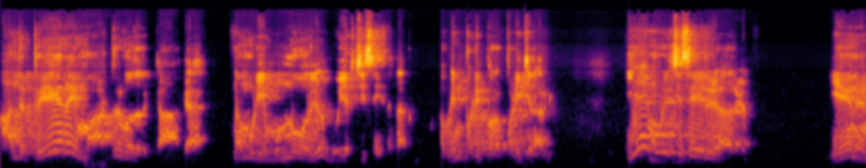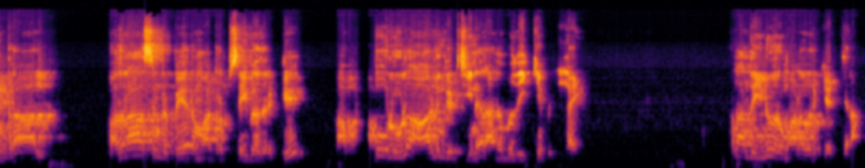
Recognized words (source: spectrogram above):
அந்த பெயரை மாற்றுவதற்காக நம்முடைய முன்னோர்கள் முயற்சி செய்தனர் அப்படின்னு படிப்ப படிக்கிறார்கள். ஏன் முயற்சி செய்கிறார்கள்? ஏனென்றால் மதராஸ் என்ற பெயர் மாற்றம் செய்வதற்கு அப்போது உள்ள ஆளுங்கட்சியினர் அனுமதிக்கவில்லை. ஆனா அந்த இன்னொரு மாணவர் கேட்கிறான்.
